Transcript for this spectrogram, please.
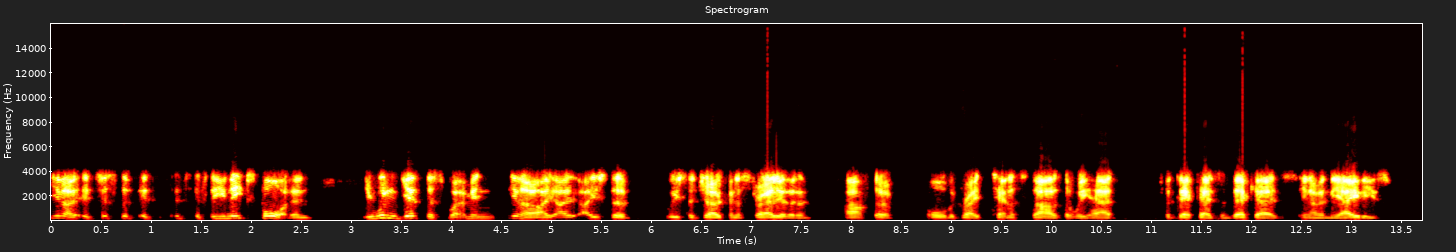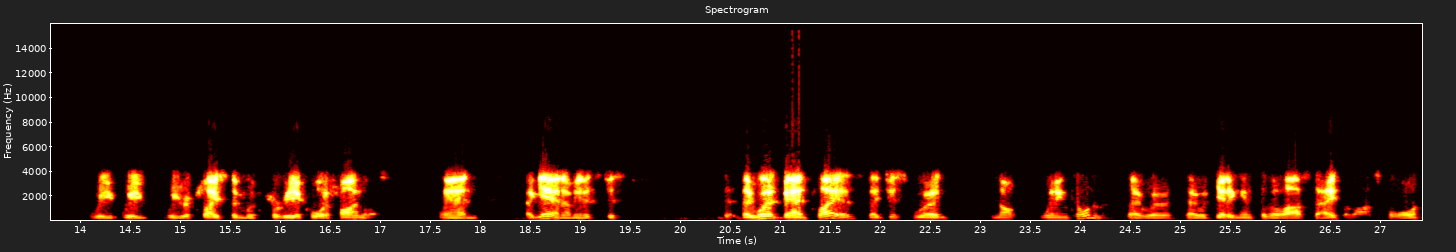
you know, it's just a, it's it's it's a unique sport, and you wouldn't get this. I mean, you know, I, I, I used to we used to joke in Australia that after all the great tennis stars that we had for decades and decades, you know, in the '80s, we we we replaced them with career quarterfinalists. And again, I mean, it's just they weren't bad players; they just were not winning tournaments. They were they were getting into the last eight, the last four,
